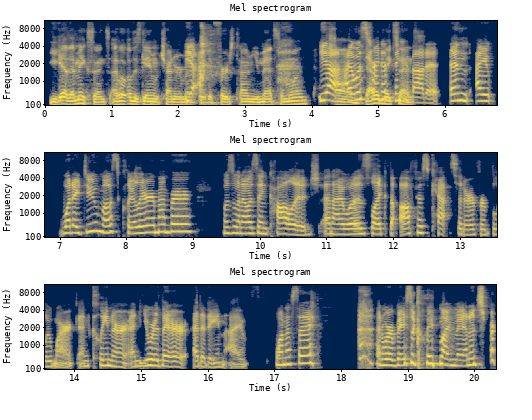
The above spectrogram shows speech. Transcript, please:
Yeah, that makes sense. I love this game of trying to remember yeah. the first time you met someone. Yeah, um, I was trying to think sense. about it. And I what I do most clearly remember was when I was in college and I was like the office cat sitter for Blue Mark and cleaner and you were there editing, I want to say. and were basically my manager.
